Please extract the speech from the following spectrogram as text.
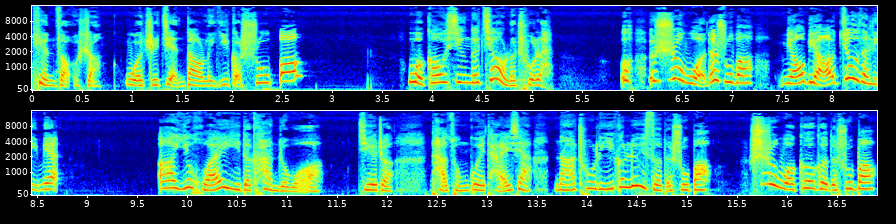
天早上我只捡到了一个书包。”我高兴的叫了出来：“哦，是我的书包，秒表就在里面。”阿姨怀疑的看着我，接着她从柜台下拿出了一个绿色的书包，是我哥哥的书包。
